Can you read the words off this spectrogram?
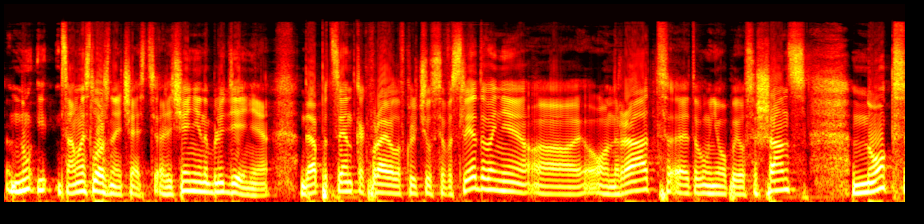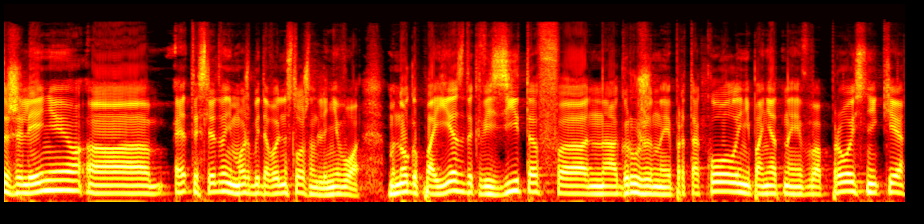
Ну и самая сложная часть – лечение и наблюдение. Да, пациент, как правило, включился в исследование, э, он рад, это, у него появился шанс, но, к сожалению, э, это исследование может быть довольно сложным для него. Много поездок, визитов, э, нагруженные протоколы, непонятные вопросники,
